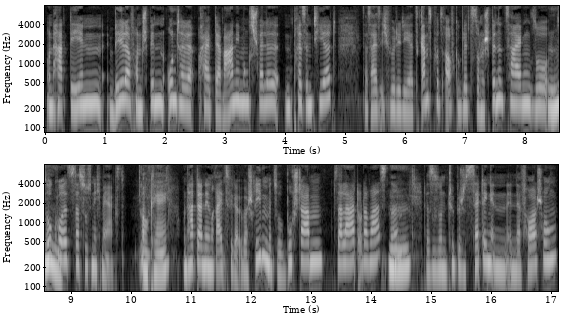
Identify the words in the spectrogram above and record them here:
und hat denen Bilder von Spinnen unterhalb der Wahrnehmungsschwelle präsentiert. Das heißt, ich würde dir jetzt ganz kurz aufgeblitzt so eine Spinne zeigen, so, mm. so kurz, dass du es nicht merkst. Okay. Und hat dann den Reiz wieder überschrieben mit so Buchstabensalat oder was. Ne? Mhm. Das ist so ein typisches Setting in, in der Forschung.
